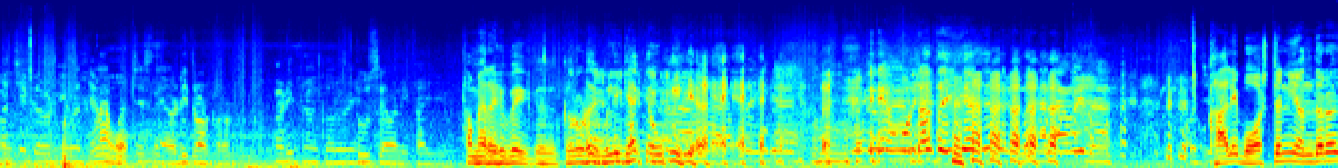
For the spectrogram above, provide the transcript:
25 કરોડ જેવા થયા. 25 ને અઢી ત્રણ કરોડ. અઢી ત્રણ કરોડ 275 તમે રવિભાઈ કરોડો ભૂલી ગયા કે ગયા? મોટા થઈ ગયા છે ખાલી બોસ્ટનની અંદર જ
